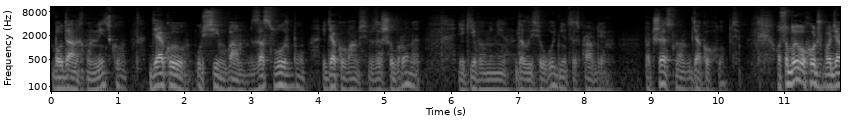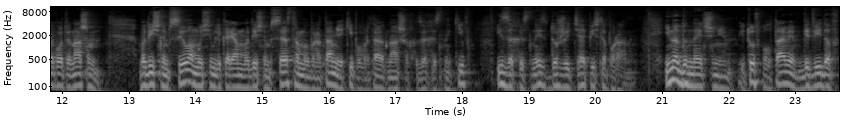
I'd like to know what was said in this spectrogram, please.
Богдана Хмельницького. Дякую усім вам за службу і дякую вам всім за шеврони, які ви мені дали сьогодні. Це справді почесно. Дякую, хлопці. Особливо хочу подякувати нашим медичним силам, усім лікарям, медичним сестрам і братам, які повертають наших захисників і захисниць до життя після поранень. І на Донеччині, і тут в Полтаві відвідав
